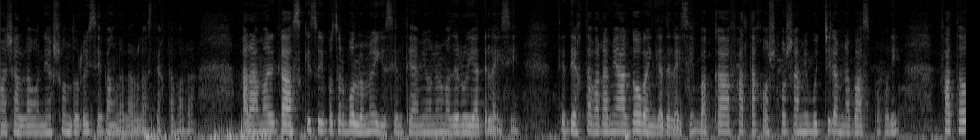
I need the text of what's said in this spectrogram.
মাশাল্লাহ অনেক সুন্দর হয়েছে বাংলা লাউর গাছ দেখতে পারা। আর আমার গাছ কিছু বছর বলন হয়ে গেছিল, তে আমি ওনার মাঝে রইয়া দিলাইছি। তে দেখতে পারা, আমি আগেও ভাঙ্গা দিলাইছি। বাক্কা ফাতা খসখস, আমি বুঝছিলাম না বাস পকরি ফাতাও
